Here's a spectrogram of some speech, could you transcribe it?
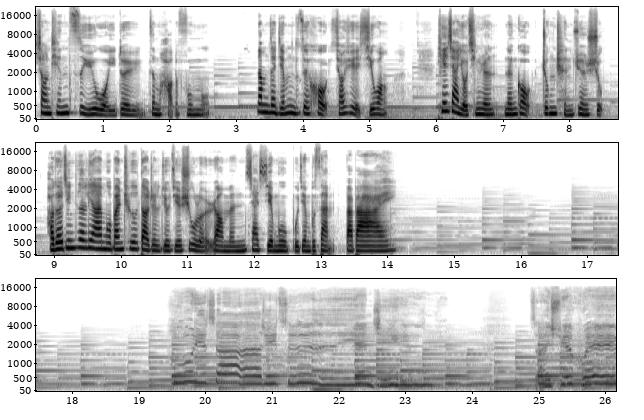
上天赐予我一对这么好的父母。那么在节目的最后，小雪也希望天下有情人能够终成眷属。好的，今天的恋爱末班车到这里就结束了，让我们下期节目不见不散，拜拜。蝴蝶眨几次眼睛，才学会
